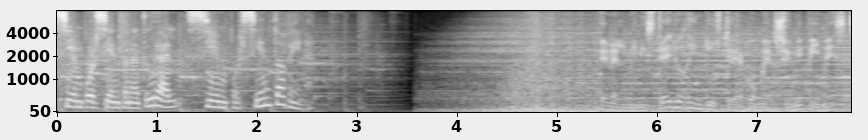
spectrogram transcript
100% natural, 100% avena. En el Ministerio de Industria, Comercio y MIPIMES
